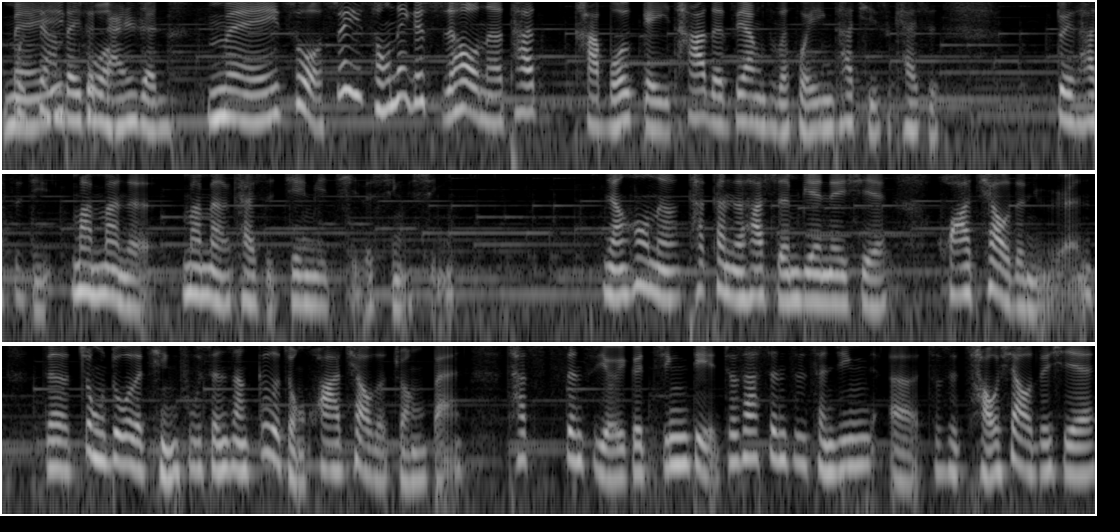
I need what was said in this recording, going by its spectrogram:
这样的一个男人？没错。所以从那个时候呢，他卡博给他的这样子的回应，他其实开始对他自己慢慢的、慢慢的开始建立起了信心。然后呢，他看着他身边那些花俏的女人的众多的情妇身上各种花俏的装扮，他甚至有一个经典，就是他甚至曾经呃，就是嘲笑这些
